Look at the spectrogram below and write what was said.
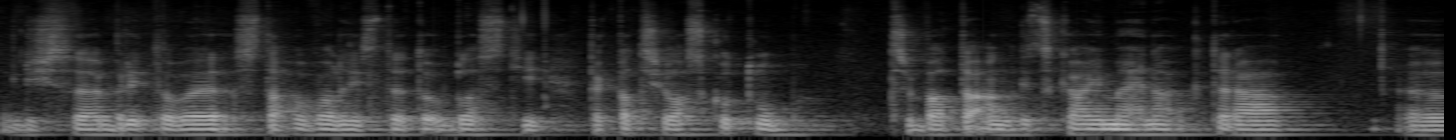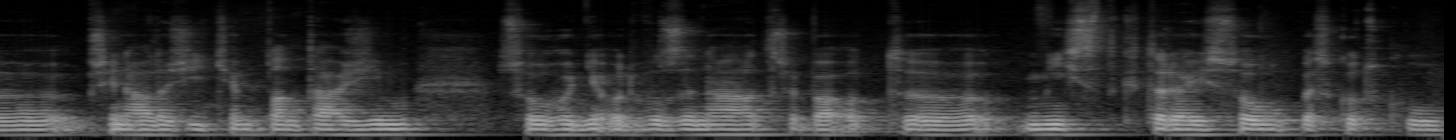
když se Britové stahovali z této oblasti, tak patřila Skotům. Třeba ta anglická jména, která Eh, přináleží těm plantážím, jsou hodně odvozená třeba od eh, míst, které jsou ve Skotsku,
